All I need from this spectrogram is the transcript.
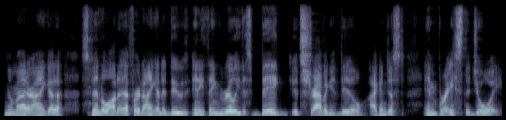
no matter I ain't got to spend a lot of effort, I ain't got to do anything really this big extravagant deal. I can just embrace the joy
